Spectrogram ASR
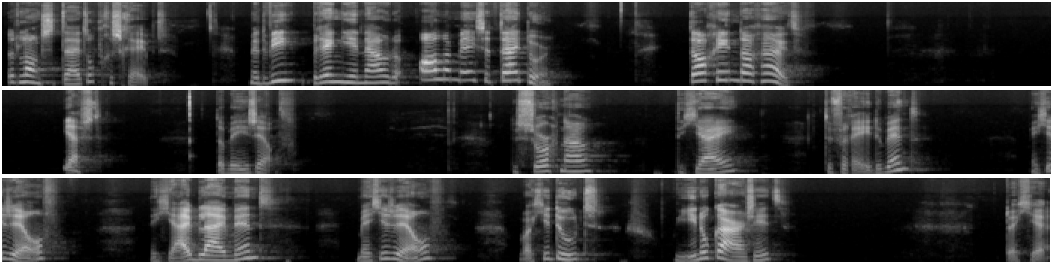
het langste tijd opgescheept. Met wie breng je nou de allermeeste tijd door? Dag in, dag uit. Juist, dat ben je zelf. Dus zorg nou dat jij tevreden bent met jezelf. Dat jij blij bent met jezelf. Wat je doet, hoe je in elkaar zit. Dat je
